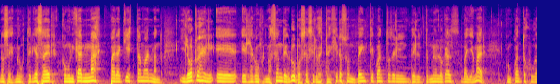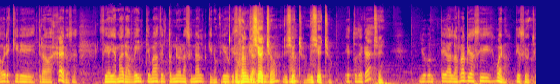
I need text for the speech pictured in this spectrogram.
no sé, me gustaría saber comunicar más para qué estamos armando. Y lo otro es, el- eh, es la conformación de grupos, o sea, si los extranjeros son 20, ¿cuántos del, del torneo local va a llamar? ¿Con cuántos jugadores quiere trabajar? O sea, si va a llamar a 20 más del torneo nacional, que no creo que sea fueron el caso. 18, ¿Ah? 18, 18. ¿Estos de acá? Sí. Yo conté a la rápida, sí, bueno, 18.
